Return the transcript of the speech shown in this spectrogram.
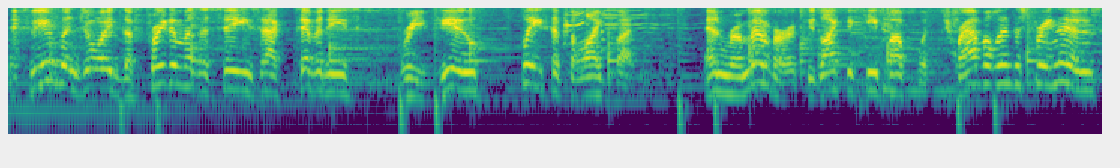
If you've enjoyed the Freedom of the Seas activities review, please hit the like button. And remember, if you'd like to keep up with travel industry news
